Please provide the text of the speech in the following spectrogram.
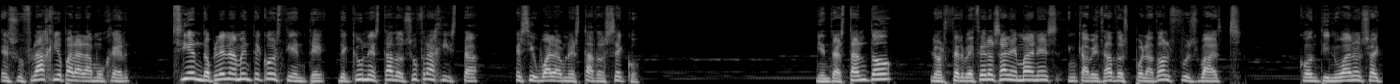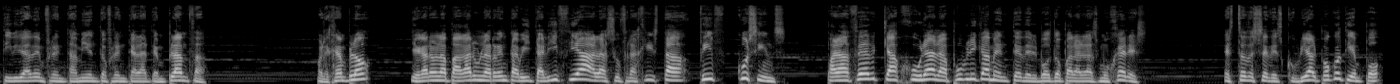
el sufragio para la mujer, siendo plenamente consciente de que un Estado sufragista es igual a un Estado seco. Mientras tanto, los cerveceros alemanes, encabezados por Adolphus Bach, continuaron su actividad de enfrentamiento frente a la templanza. Por ejemplo, llegaron a pagar una renta vitalicia a la sufragista Pif Cousins para hacer que abjurara públicamente del voto para las mujeres. Esto se descubrió al poco tiempo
